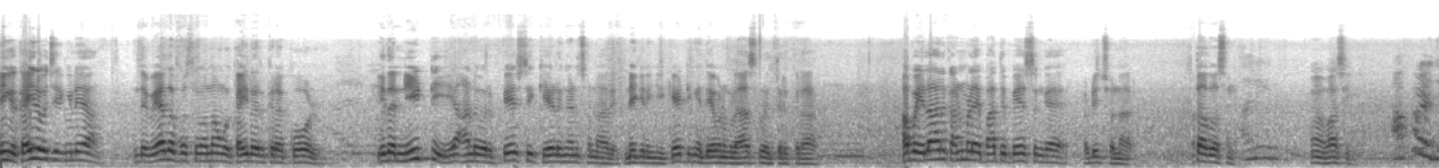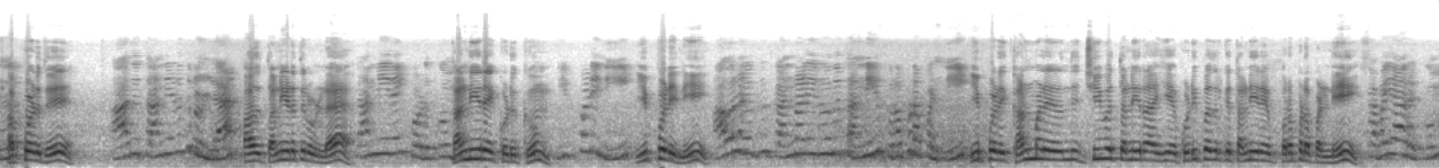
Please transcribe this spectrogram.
நீங்கள் கையில் வச்சிருக்கீங்க இல்லையா? இந்த வேத புஸ்தகம் தான் உங்கள் கையில் இருக்கிற கோல். இதை நீட்டி ஆண்டவர் பேசி கேளுங்கன்னு சொன்னார். இன்னைக்கு நீங்கள் கேட்டீங்க தேவன் உங்களை ஆசீர்வதித்திருக்கிறார். அப்போ எல்லாரும் கண்மலையை பார்த்து பேசுங்க அப்படின்னு சொன்னார். பத்தாவது வசனம். ஆ வாசிங்க. அப்பொழுது அது தன்னிடத்தில் உள்ள அது தன்னிடத்தில் உள்ள தண்ணீரை கொடுக்கும். தண்ணீரை கொடுக்கும். இப்படி நீ இப்படி நீ அவர்களுக்கு கண்களிலிருந்து தண்ணீர் புறப்பட பண்ணி இப்படி கண்மலையிலிருந்து ஜீவ தண்ணீராகிய குடிப்பதற்கு தண்ணீரை புறப்பட பண்ணி சபையாருக்கும்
